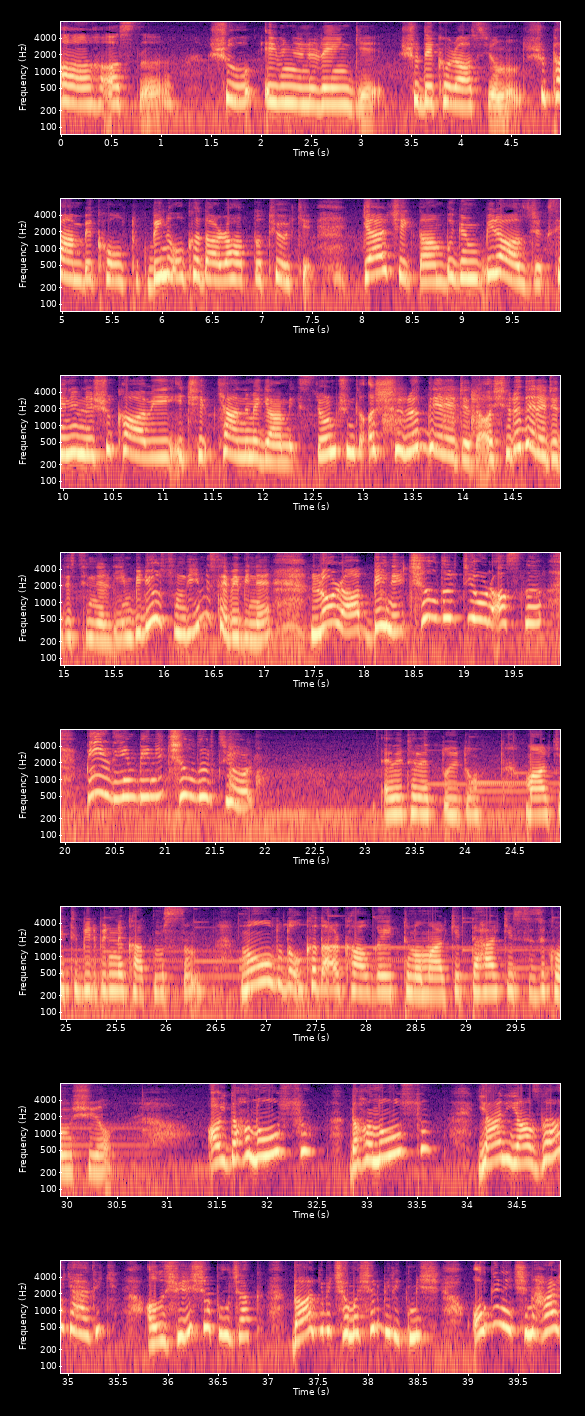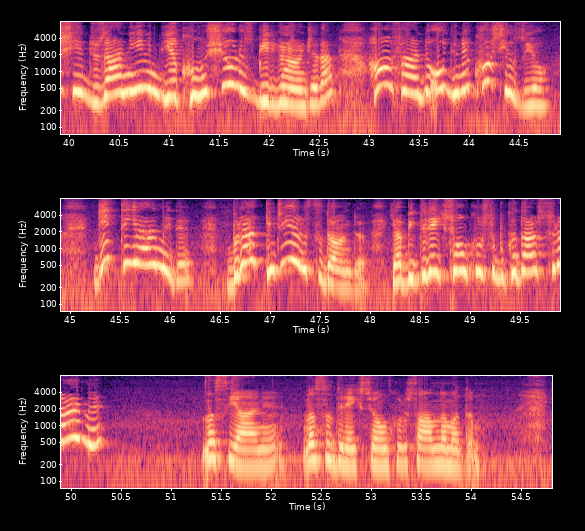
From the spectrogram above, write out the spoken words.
Ah Aslı, şu evinin rengi, şu dekorasyonun, şu pembe koltuk beni o kadar rahatlatıyor ki. Gerçekten bugün birazcık seninle şu kahveyi içip kendime gelmek istiyorum. Çünkü aşırı derecede, aşırı derecede sinirliyim. Biliyorsun değil mi sebebini? Laura beni çıldırtıyor Aslı. Bildiğin beni çıldırtıyor. Evet evet duydum. Marketi birbirine katmışsın. Ne oldu da o kadar kavga ettin o markette? Herkes sizi konuşuyor. Ay daha ne olsun? Daha ne olsun? Yani yazlığa geldik. Alışveriş yapılacak. Dağ gibi çamaşır birikmiş. O gün için her şeyi düzenleyelim diye konuşuyoruz bir gün önceden. Hanımefendi o güne kurs yazıyor. Gitti gelmedi. Bırak gece yarısı döndü. Ya bir direksiyon kursu bu kadar sürer mi? Nasıl yani? Nasıl direksiyon kursu anlamadım.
